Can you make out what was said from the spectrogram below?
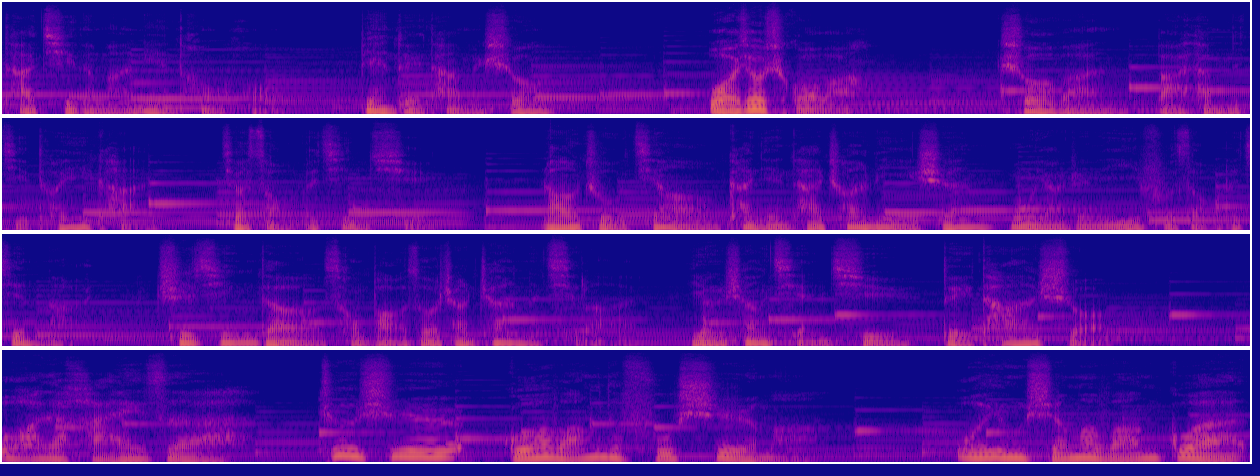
他气得满脸通红，便对他们说。我就是国王。说完，把他们的戟推开，就走了进去。老主教看见他穿了一身牧羊人的衣服走了进来，吃惊地从宝座上站了起来，迎上前去对他说：“我的孩子，这是国王的服饰吗？我用什么王冠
